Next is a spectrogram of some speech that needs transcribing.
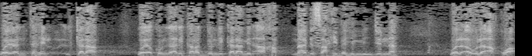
وينتهي الكلام ويكون ذلك رد لكلام آخر ما بصاحبهم من جنة والأولى أقوى.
